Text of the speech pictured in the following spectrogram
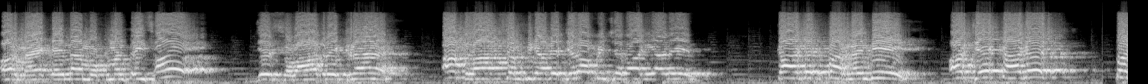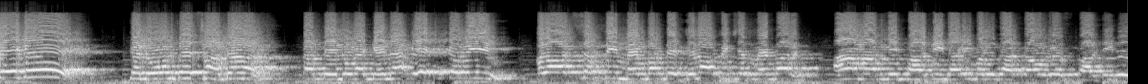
ਔਰ ਮੈਂ ਕਹਿੰਦਾ ਮੁੱਖ ਮੰਤਰੀ ਸਾਹਿਬ, ਜੇ ਸਵਾਦ ਵੇਖਣਾ ਹੈ ਆ ਬਲਾਕ ਸੰਮਤੀਆਂ ਦੇ ਜ਼ਿਲ੍ਹਾ ਪ੍ਰੀਸ਼ਦ ਆ ਗਈਆਂ ਨੇ, ਕਾਗਜ਼ ਭਰ ਲੈਂਦੀ। ਔਰ ਜੇ ਕਾਗਜ਼ ਭਰੇ ਗਏ ਕਾਨੂੰਨ ਦੇ ਹਿਸਾਬ ਨਾਲ, ਤਾਂ ਤੈਨੂੰ ਮੈਂ ਕਹਿੰਦਾ ਇੱਕ ਵੀ ਬਲਾਕ ਸੰਮਤੀ ਮੈਂਬਰ ਤੇ ਜ਼ਿਲ੍ਹਾ ਪ੍ਰੀਸ਼ਦ ਮੈਂਬਰ ਆਮ ਆਦਮੀ ਪਾਰਟੀ ਦਾ ਨਹੀਂ ਬਣੂਗਾ, ਕਾਂਗਰਸ ਪਾਰਟੀ ਦੇ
